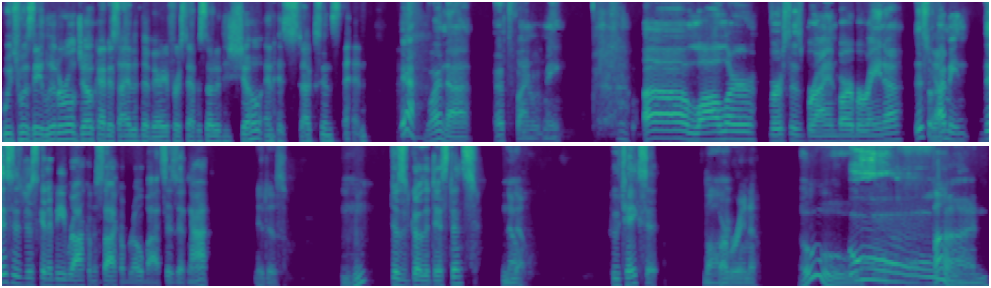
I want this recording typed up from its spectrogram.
which was a literal joke I decided the very first episode of the show and has stuck since then. Yeah, why not? That's fine with me. Uh Lawler versus Bryan Barberena. This Yeah. I mean, this is just gonna be Rock'em Sock'em Robots, is it not? It is. Mm-hmm. Does it go the distance? No, No. Who takes it? Lawler. Barberena. Ooh, Ooh. fun.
